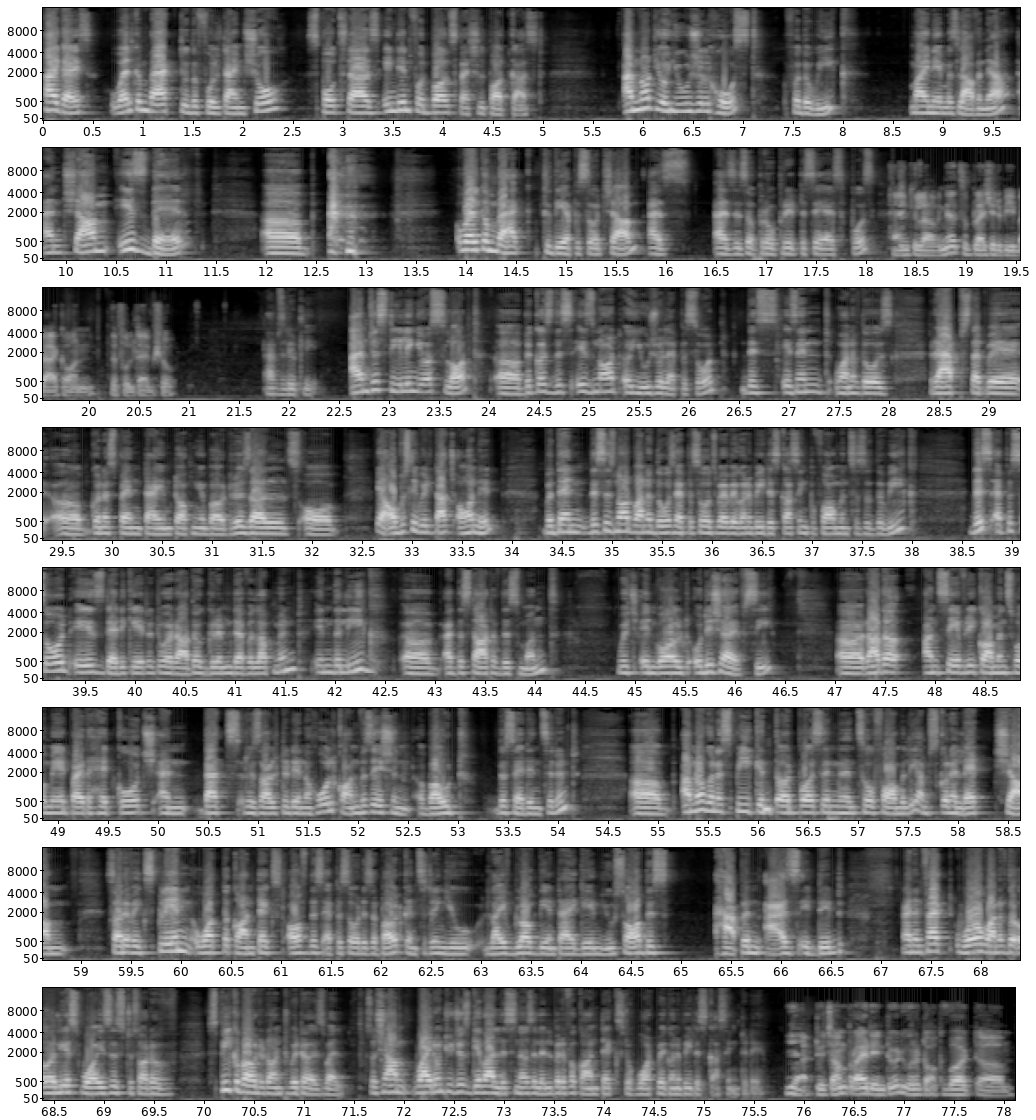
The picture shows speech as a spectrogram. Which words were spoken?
Hi, guys. Welcome back to the full time show, Sportstar's Indian Football Special Podcast. I'm not your usual host for the week. My name is Lavanya, and Shyam is there. Uh, welcome back to the episode, Shyam, as as is appropriate to say, I suppose. Thank you, Lavanya. It's a pleasure to be back on the full time show. Absolutely. I'm just stealing your slot uh, because this is not a usual episode. This isn't one of those wraps that we're uh, going to spend time talking about results or, yeah, obviously we'll touch on it. But then this is not one of those episodes where we're going to be discussing performances of the week. This episode is dedicated to a rather grim development in the league uh, at the start of this month, which involved Odisha FC. Uh, rather unsavory comments were made by the head coach, and that's resulted in a whole conversation about the said incident. Uh, I'm not going to speak in third person and so formally. I'm just going to let Shyam sort of explain what the context of this episode is about, considering you live blogged the entire game. You saw this happen as it did, and in fact, were one of the earliest voices to sort of speak about it on Twitter as well. So, Shyam, why don't you just give our listeners a little bit of a context of what we're going to be discussing today? Yeah, to jump right into it, we're going to talk about um,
